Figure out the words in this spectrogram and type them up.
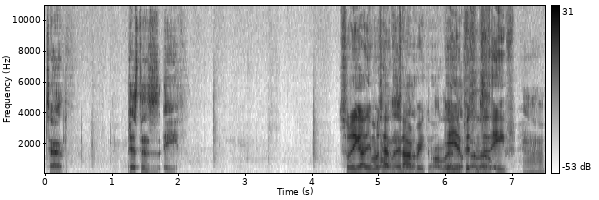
tenth. Pistons is eighth. So they got they must have the Orlando- tiebreaker. Yeah, Orlando yeah, the Pistons is out. eighth, Mhm.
